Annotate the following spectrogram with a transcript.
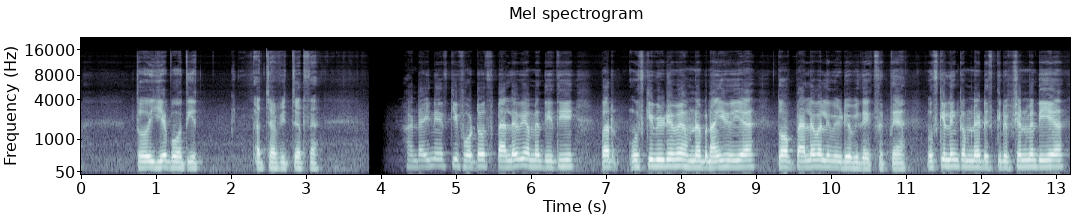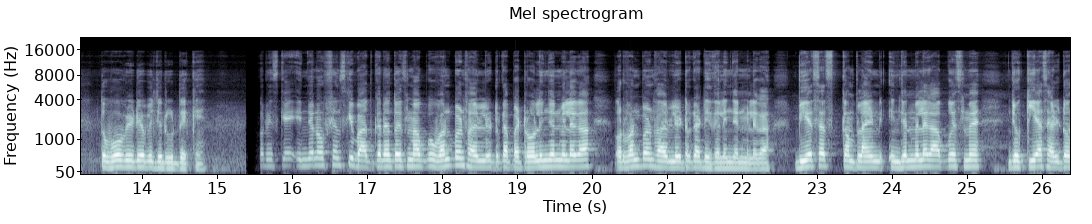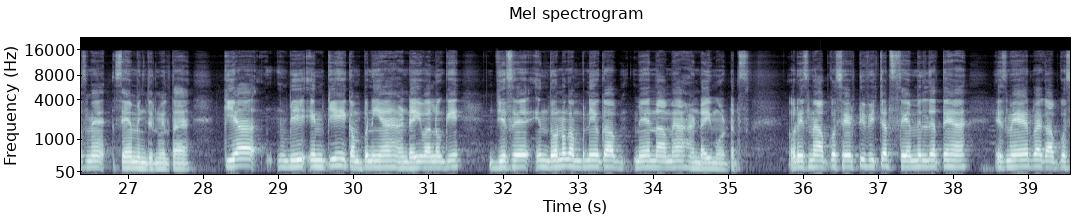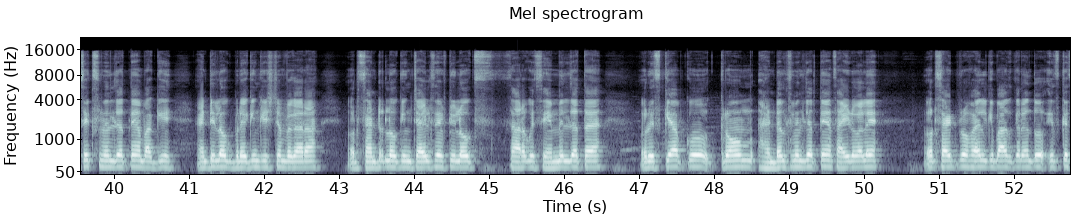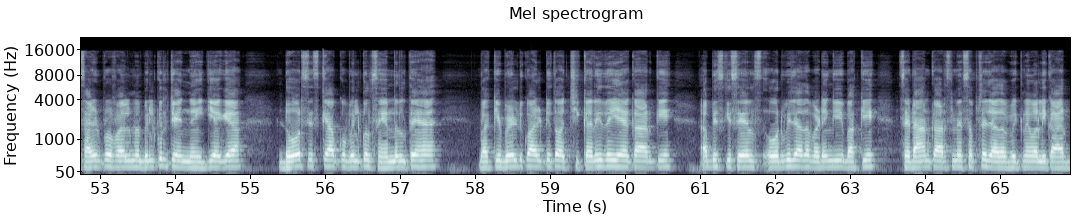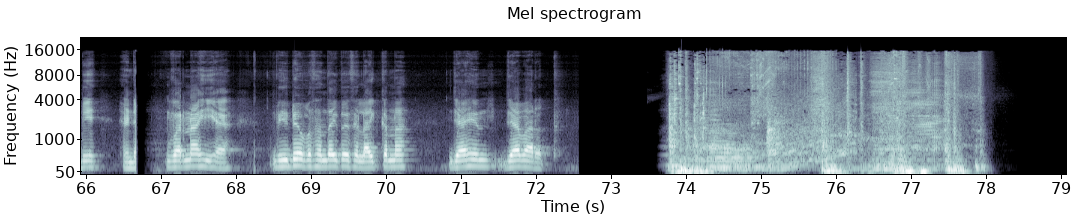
तो ये बहुत ही अच्छा फीचर्स है। हंडई ने इसकी फ़ोटोज़ पहले भी हमें दी थी, पर उसकी वीडियो में हमने बनाई हुई है तो आप पहले वाली वीडियो भी देख सकते हैं। उसकी लिंक हमने डिस्क्रिप्शन में दी है तो वो वीडियो भी ज़रूर देखें। और इसके इंजन ऑप्शंस की बात करें तो इसमें आपको 1.5 लीटर का पेट्रोल इंजन मिलेगा और 1.5 लीटर का डीजल इंजन मिलेगा। B S S compliant engine मिलेगा आपको इसमें, जो किया सेल्टोस में सेम इंजन मिलता है। किया भी इनकी ही कंपनी है हंडई वालों की। जिसे इन दोनों कंपनियों का मेन नाम है हंडई मोटर्स और इसमें आपको सेफ्टी फीचर सेम मिल जाते हैं। इसमें एयरबैग आपको सिक्स मिल जाते हैं। बाकी एंटी लॉक ब्रेकिंग सिस्टम वगैरह और centre locking child safety lock सारा कुछ सेम मिल जाता है। और इसके आपको क्रोम हैंडल्स मिल जाते हैं साइड वाले। और साइड प्रोफ़ाइल की बात करें तो इसके साइड प्रोफ़ाइल में बिल्कुल चेंज नहीं किया गया। डोर्स इसके आपको बिल्कुल सेम मिलते हैं। बाकी बिल्ड क्वालिटी तो अच्छी कर ही रही है कार की। अब इसकी सेल्स और भी ज़्यादा बढ़ेंगी, बाकी सेडान कार्स में सबसे ज़्यादा बिकने वाली कार भी हैंडल वरना ही है। वीडियो पसंद आई तो इसे लाइक करना। जय हिंद, जय भारत।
